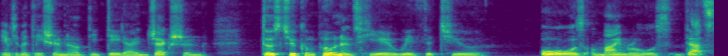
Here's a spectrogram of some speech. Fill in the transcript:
implementation of the data injection. Those two components here with the two ores or mine rolls, that's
